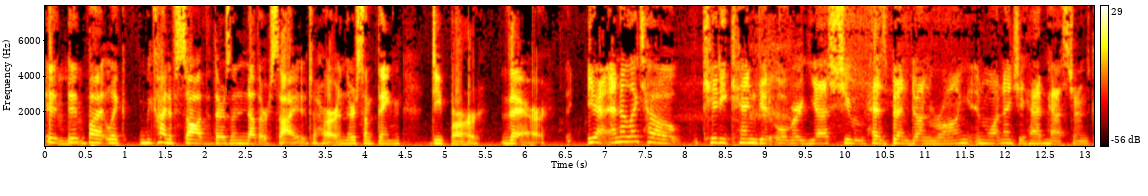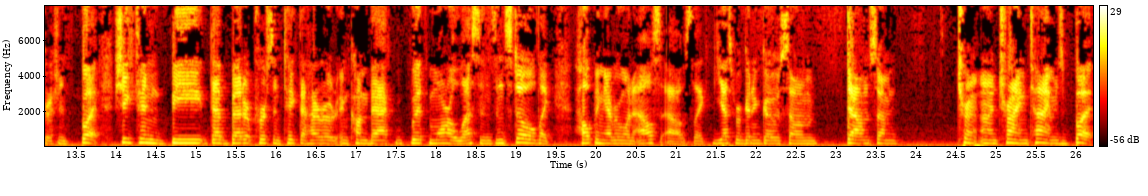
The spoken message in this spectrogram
It, it, mm-hmm. but like we kind of saw that there's another side to her, and there's something deeper there. Yeah, and I liked how Kitty can get over. Yes, she has been done wrong and whatnot. She had mm-hmm. past transgressions, but she can be that better person, take the high road, and come back with moral lessons, and still like helping everyone else out. It's like, yes, we're gonna go some down some try, uh, trying times, but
